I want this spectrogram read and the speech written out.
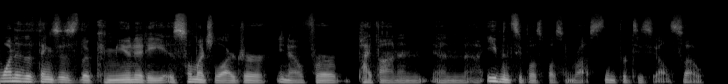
one of the things is the community is so much larger, you know, for Python and and uh, even C++ and Rust than for TCL. So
